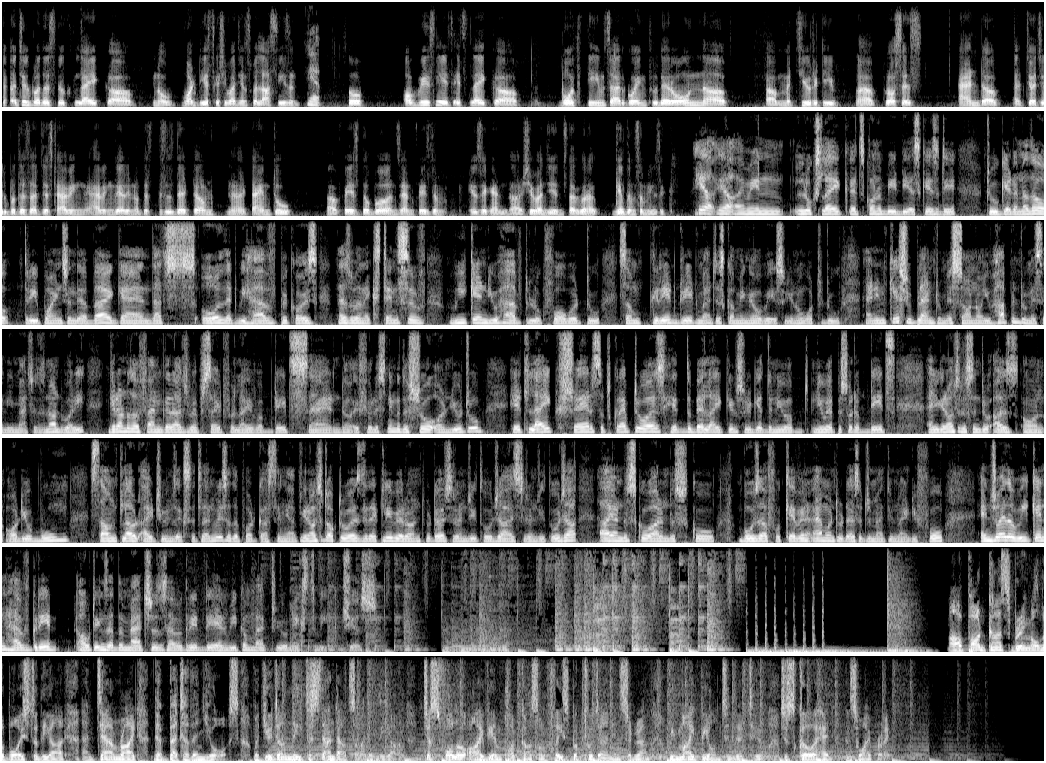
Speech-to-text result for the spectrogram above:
Churchill brothers look like uh, you know what DSK Shivajians were last season. Yeah. So obviously, it's it's like uh, both teams are going through their own uh, uh, maturity uh, process, and uh, uh, Churchill brothers are just having having their you know this this is their term time to face the burns and face the music, and uh, Shivajians are gonna give them some music. Yeah, yeah. I mean, looks like it's going to be DSK's day to get another three points in their bag, and that's all that we have because that's an extensive weekend you have to look forward to. Some great, great matches coming your way, so you know what to do. And in case you plan to miss on or you happen to miss any matches, not worry. Get onto the Fan Garage website for live updates. And uh, if you're listening to the show on YouTube, hit like, share, subscribe to us, hit the bell icon so you get the new up- new episode updates. And you can also listen to us on Audio Boom, SoundCloud, iTunes, etc., and various other podcasting apps. You can also talk to us directly. We are on Twitter, Chiranjit Oja as Chiranjit Oja, I underscore R underscore Boza for Kevin, and I'm on Twitter as Matthew94. Enjoy the weekend. Have great outings at the matches. Have a great day, and we come back to you next week. Cheers. Our podcasts bring all the boys to the yard, and damn right, they're better than yours. But you don't need to stand outside in the yard. Just follow IVM Podcasts on Facebook, Twitter, and Instagram. We might be on Tinder too. Just go ahead and swipe right.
